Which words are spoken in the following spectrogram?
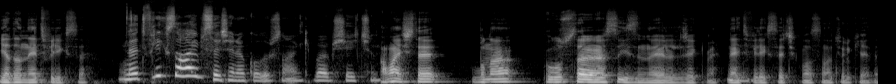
Ya da Netflix'e? Netflix daha iyi bir seçenek olur sanki böyle bir şey için. Ama işte buna uluslararası izin verilecek mi Netflix'e çıkmasına Türkiye'de?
